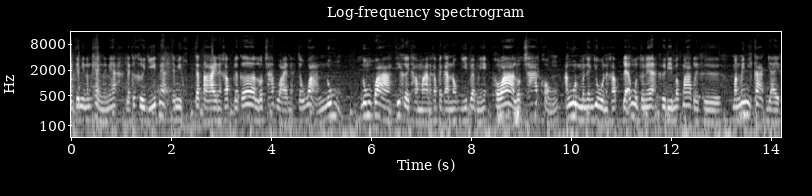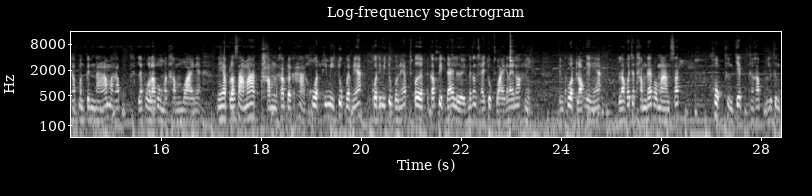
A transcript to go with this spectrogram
มันก็มีน้ำแข็งในนี้แล้วก็คือยีสต์เนี่ยจะมีจะตายนะครับ แล้วก็รสชาติไวน์เนี่ยจะหวานนุ่ม นุ่มกว่าที่เคยทำมานะครับในการน็อกยีสต์แบบนี้ เพราะว่ารสชาติขององุ่นมันยังอยู่นะครับและองุ่นตัวนี้คือดีมากๆเลยคือ มันไม่มีกากใยครับมันเป็นน้ำครับแล้วพอเราผมมาทำไวน์เนี่ยนี่ครับเราสามารถทำนะครับแล้วก็หาขวดที่มีจุกแบบนี้ขวดที่มีจุกแบบนี้เปิดแล้วก็ปิดได้เลย ไม่ต้องใช้จุกไวน์ก็ได้เนาะนี่เป็นขวดล็อกอย่างเงี้ยเราก็จะทำได้ประมาณสัก 6ถึง7นะครับหรือถึง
